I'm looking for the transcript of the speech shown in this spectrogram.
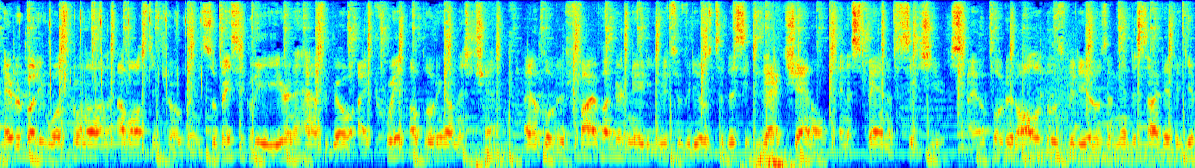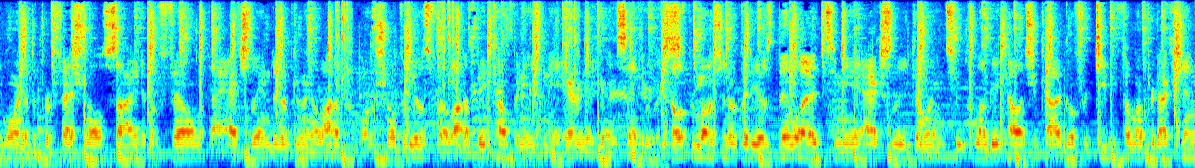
Hey everybody, what's going on? I'm Austin Coburn. So basically a year and a half ago, I quit uploading on this channel. I uploaded 580 YouTube videos to this exact channel in a span of six years. I uploaded all of those videos and then decided to get more into the professional side of film. And I actually ended up doing a lot of promotional videos for a lot of big companies in the area here in St. Louis. Those promotional videos then led to me actually going to Columbia College Chicago for TV film and production,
